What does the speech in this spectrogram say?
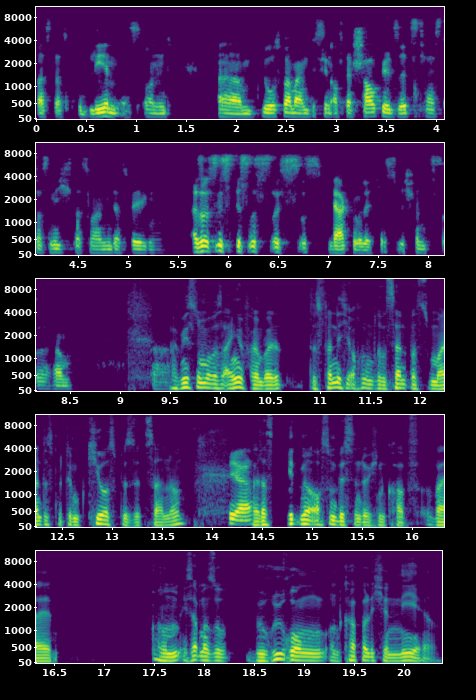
was das Problem ist und ähm, bloß weil man ein bisschen auf der Schaukel sitzt, heißt das nicht, dass man deswegen. Also es ist es ist es ist merkwürdig. Ich finde es ähm, Aber mir ist nochmal was eingefallen, weil das fand ich auch interessant, was du meintest mit dem Kioskbesitzer, ne? Ja. Weil das geht mir auch so ein bisschen durch den Kopf, weil ähm, ich sag mal so Berührung und körperliche Nähe.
